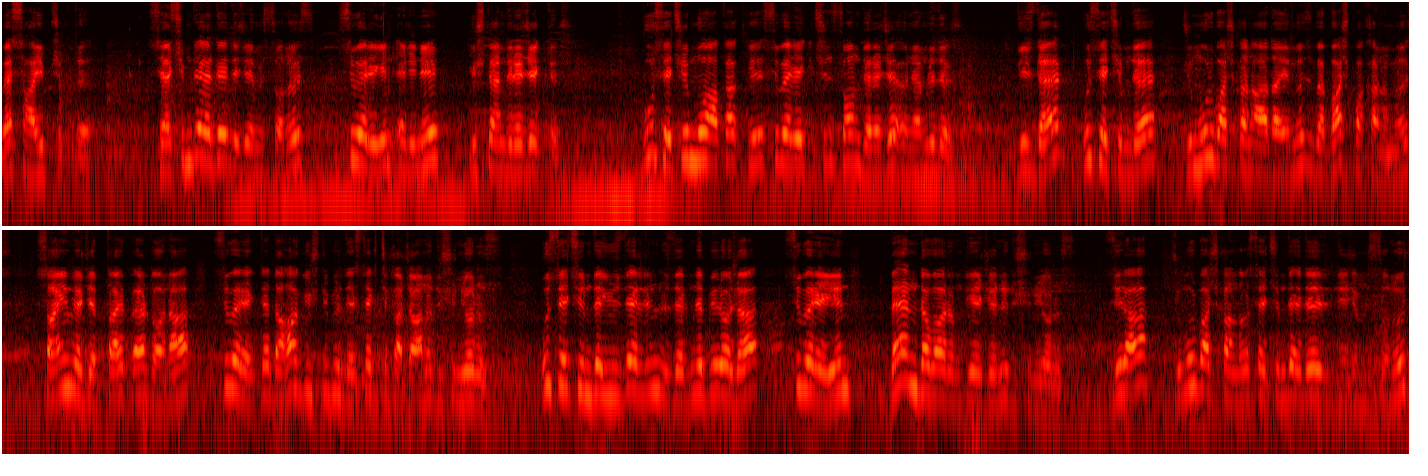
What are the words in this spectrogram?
ve sahip çıktı. Seçimde elde edeceğimiz sonuç Süveyrek'in elini güçlendirecektir. Bu seçim muhakkak ki Süveyrek için son derece önemlidir. Bizler bu seçimde Cumhurbaşkanı adayımız ve Başbakanımız Sayın Recep Tayyip Erdoğan'a Süveyrek'te daha güçlü bir destek çıkacağını düşünüyoruz. Bu seçimde %50'nin üzerinde bir oyla Süveyrek'in ben de varım diyeceğini düşünüyoruz. Zira Cumhurbaşkanlığı seçimde elde edeceğimiz sonuç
